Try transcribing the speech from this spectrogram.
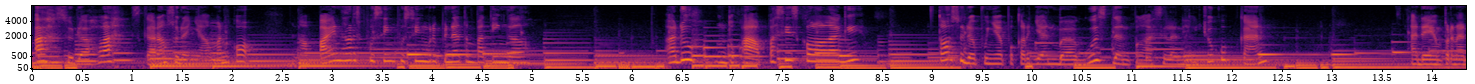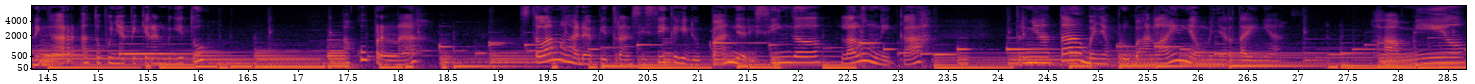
Ah, sudahlah, sekarang sudah nyaman kok. Ngapain harus pusing-pusing berpindah tempat tinggal? Aduh, untuk apa sih sekolah lagi? Toh sudah punya pekerjaan bagus dan penghasilan yang cukup kan? Ada yang pernah dengar atau punya pikiran begitu? Aku pernah setelah menghadapi transisi kehidupan dari single lalu menikah, ternyata banyak perubahan lain yang menyertainya. Hamil,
